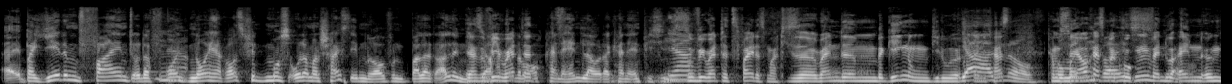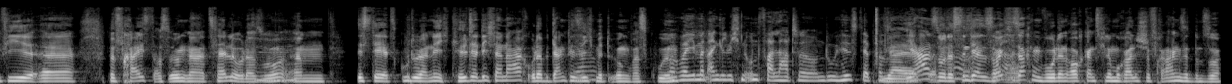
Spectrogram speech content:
äh, bei jedem Feind oder Freund Ja. neu herausfinden muss oder man scheißt eben drauf und ballert alle nieder. Ja, so wie Red aber Dead- auch keine Händler oder keine NPCs. Ja. So wie Red Dead 2 das macht, diese random Begegnungen, die du Ja, ständig hast. genau. Da musst Wo du ja man auch erstmal gucken, wenn du genau. einen irgendwie äh, befreist aus irgendeiner Zelle oder so. Mhm. Ähm, ist der jetzt gut oder nicht? Killt er dich danach oder bedankt er Ja. sich mit irgendwas Coolem? Weil jemand angeblich einen Unfall hatte und du hilfst der Person. Ja, ja. Ja, so, das sind ja solche Sachen, wo dann auch ganz viele moralische Fragen sind und so.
